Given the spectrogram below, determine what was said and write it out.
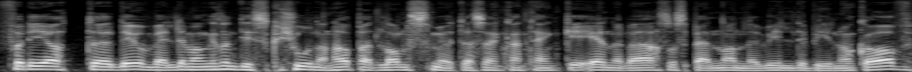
Fordi at eh, Det er jo veldig mange sånne diskusjoner en har på et landsmøte som en kan tenke er det er så spennende, vil det bli noe av?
